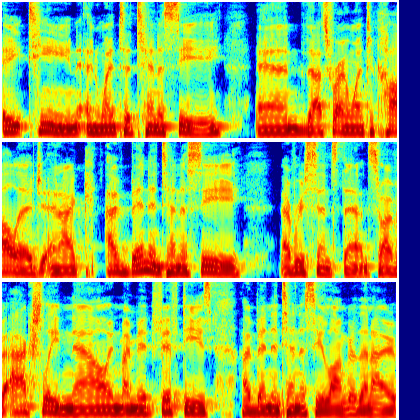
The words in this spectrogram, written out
18 and went to Tennessee and that's where I went to college and I I've been in Tennessee ever since then. So I've actually now in my mid 50s, I've been in Tennessee longer than I,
